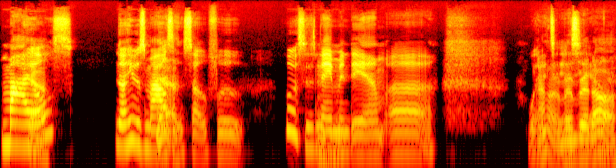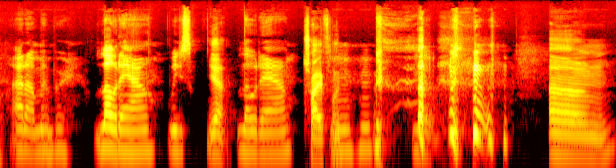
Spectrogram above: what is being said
Miles. No, he was Miles Yeah. in Soul Food. What was his name Mhm. in damn? Uh, what I don't remember at all. I don't remember. Low down. We just Yeah, low down. trifling. hmm Um,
